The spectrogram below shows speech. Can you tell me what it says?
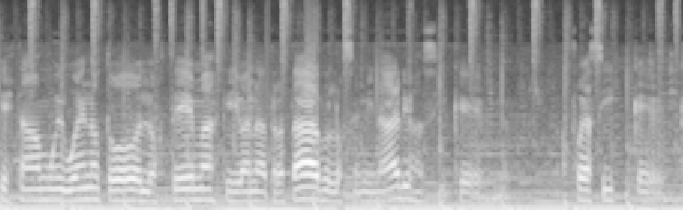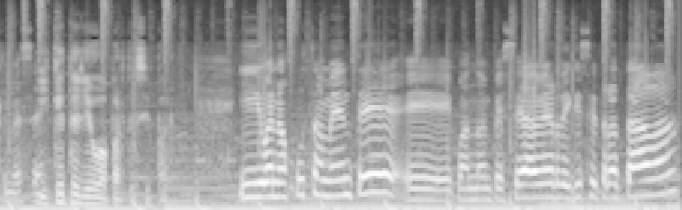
que estaba muy bueno todos los temas que iban a tratar, los seminarios, así que fue así que, que empecé. ¿Y qué te llevó a participar? Y bueno, justamente eh, cuando empecé a ver de qué se trataba,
